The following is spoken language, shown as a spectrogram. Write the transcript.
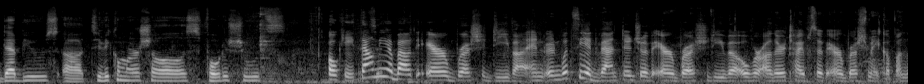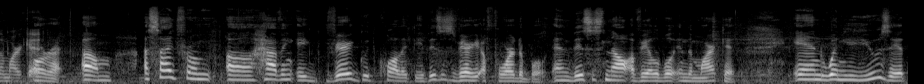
debuts, uh, TV commercials, photo shoots. Okay, tell me about Airbrush Diva and, and what's the advantage of Airbrush Diva over other types of airbrush makeup on the market? All right. Um, aside from uh, having a very good quality, this is very affordable, and this is now available in the market. And when you use it,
